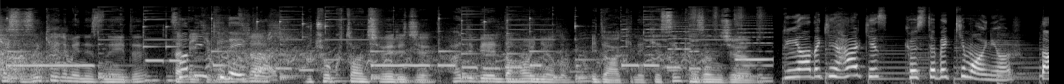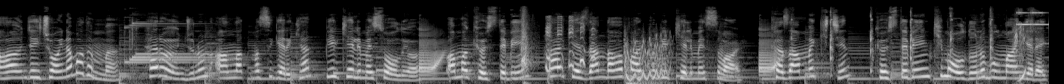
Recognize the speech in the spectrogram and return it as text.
Peki sizin kelimeniz neydi? Tabii ki de idrar. Bu çok utanç verici. Hadi bir el daha oynayalım. Bir dahakine kesin kazanacağım. Dünyadaki herkes köstebek kim oynuyor? Daha önce hiç oynamadın mı? Her oyuncunun anlatması gereken bir kelimesi oluyor. Ama köstebeğin herkesten daha farklı bir kelimesi var. Kazanmak için köstebeğin kim olduğunu bulman gerek.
